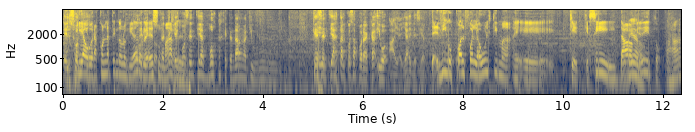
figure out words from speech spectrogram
El Y sonido. ahora con la tecnología debería de Correcto. sumar. Que vos sentías moscas que te andaban aquí, que Eh, sentías tal cosa por acá y vos, ay, ay, ay, decían. Te digo cuál fue la última eh, eh, que, que sí daba miedo. miedito. Ajá.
